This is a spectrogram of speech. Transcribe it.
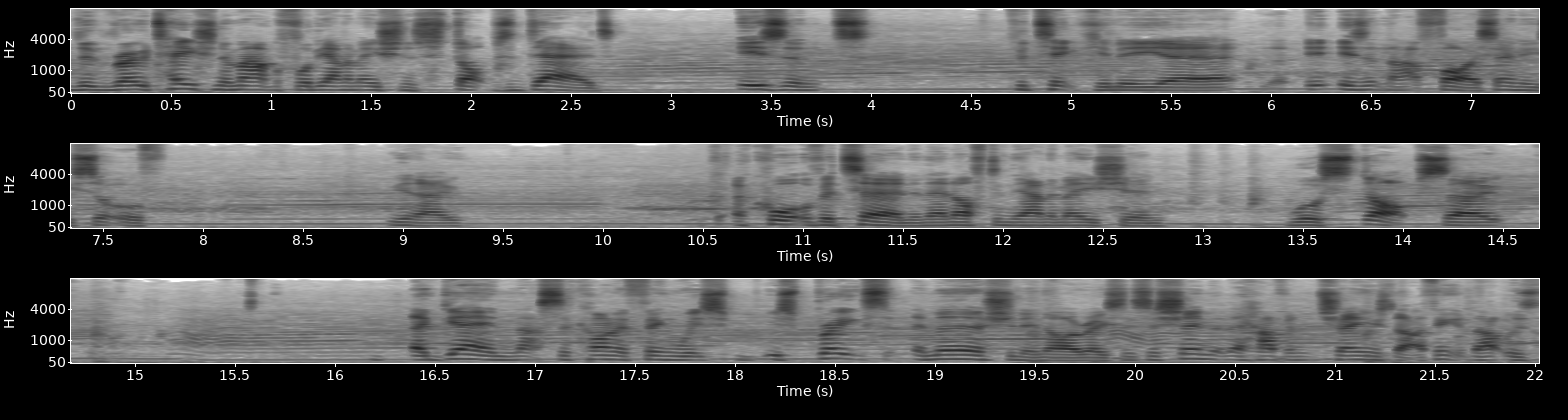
the rotation amount before the animation stops dead isn't particularly uh, it isn't that far. It's only sort of you know a quarter of a turn, and then often the animation will stop. So again, that's the kind of thing which which breaks immersion in iRacing. It's a shame that they haven't changed that. I think that was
